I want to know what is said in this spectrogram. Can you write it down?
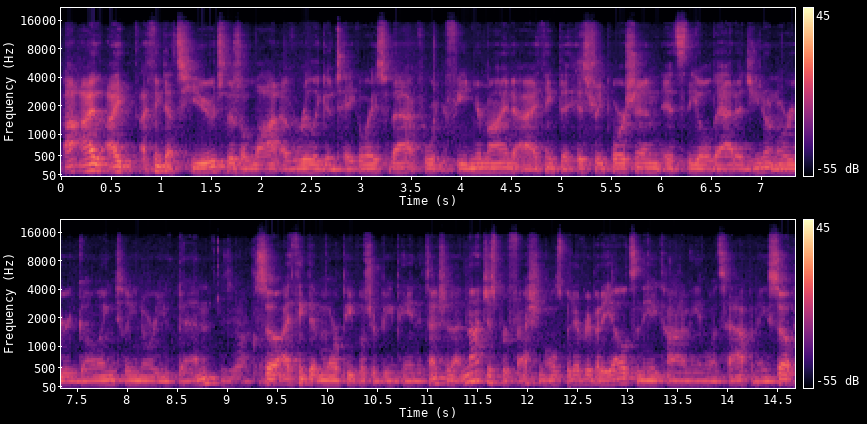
I, I, I think that's huge. There's a lot of really good takeaways for that, for what you're feeding your mind. I think the history portion, it's the old adage, you don't know where you're going till you know where you've been. Exactly. So I think that more people should be paying attention to that, not just professionals, but everybody else in the economy and what's happening. So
